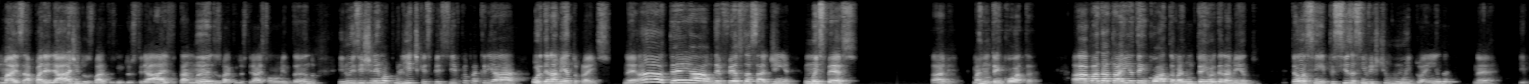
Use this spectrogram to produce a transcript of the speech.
mas a aparelhagem dos barcos industriais, o tamanho dos barcos industriais estão aumentando e não existe nenhuma política específica para criar ordenamento para isso. Né? Ah, tem a, o defeso da sardinha, uma espécie, sabe? Mas não tem cota. Ah, a tainha tem cota, mas não tem ordenamento. Então, assim, precisa se investir muito ainda, né? E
